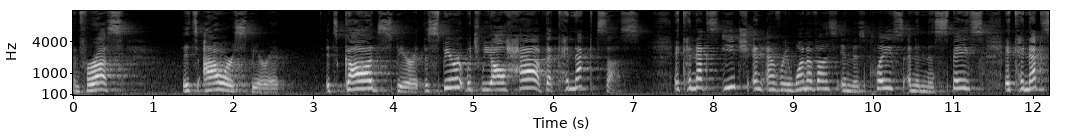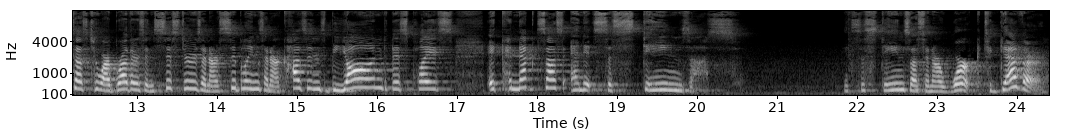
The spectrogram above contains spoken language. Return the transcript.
And for us, it's our spirit. It's God's spirit, the spirit which we all have that connects us. It connects each and every one of us in this place and in this space. It connects us to our brothers and sisters and our siblings and our cousins beyond this place. It connects us and it sustains us. It sustains us in our work together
